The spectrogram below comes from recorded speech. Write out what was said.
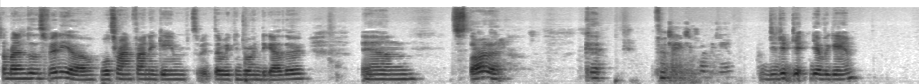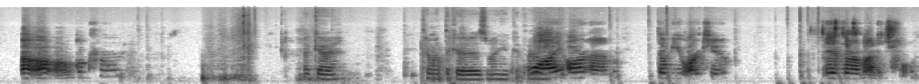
jump right into this video. We'll try and find a game that we can join together and start it. Okay. Did you find the game? Did you, have a game? Uh, I'll, I'll for it. Okay. Tell me what the code is when you can find it. Y R M W R Q. Eh, Never mind, it's full.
